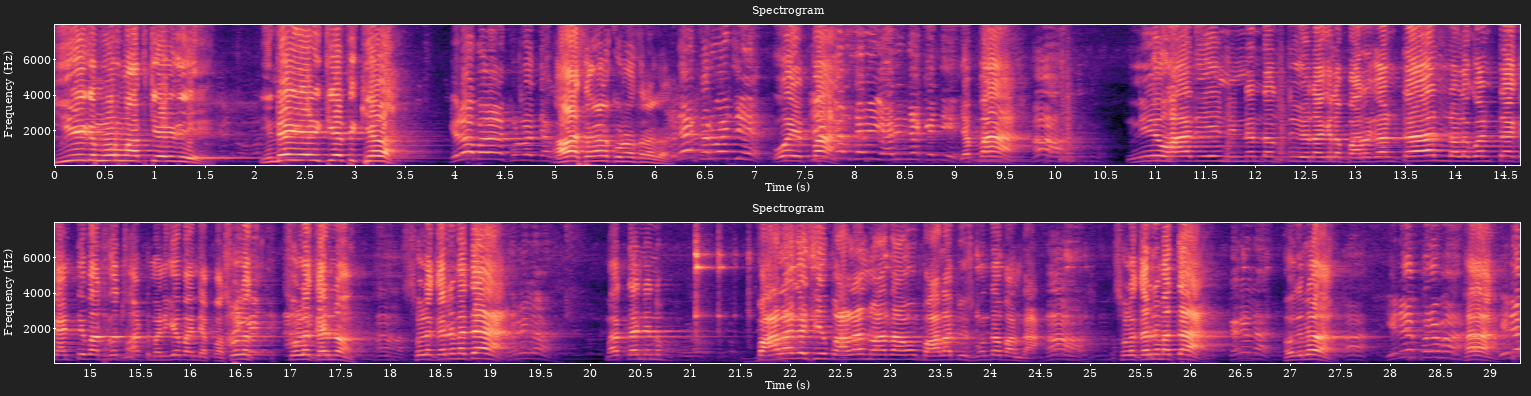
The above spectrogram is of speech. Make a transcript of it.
ಈಗ ಮೂರು ಮಾತು ಕೇಳಿದಿ. ಇನ್ನೇ ಏನು ಕೇಳ್ತಿ ಕೇಳ. ಇದೇ ಕರ್ವಂಜಿ ಓ ಯಪ್ಪ. ಯಾರಿಂದ ಆಕೈತಿ? ಯಪ್ಪ. ಹಾ. ನೀವು ಹಾದಿ ನಿನ್ನಂದಂತೂ ಏನಾಗಿಲ್ಲ ಬರಗಂಟ ಲಳಗಂಟ ಗಂಟೆ ಬಾರ್ಸ್ಕೊತ ಹೊಟ್ಟು ಮನೆಗೆ ಬಂದ್ಯಪ್ಪ. ಸುಳ್ಳ ಸುಳ್ಳ ಕರಿನು. ಸುಳ್ಳ ಕರಿ ಮತ್ತೆ? ಮತ್ತೆ ನಿನ್ನ ಬಾಲಾಗಸಿ ಬಾಳ ಅವ ಬಾಳ ಬೀಸ್ಕೊಂಡ ಬಂದ. ಸುಳ್ಳ ಕರ್ನ ಮತ್ತ? ಹೌದಿಲ್ಲ? ಏನೇ ಪರಮ ಹಾ. ಏನೇ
